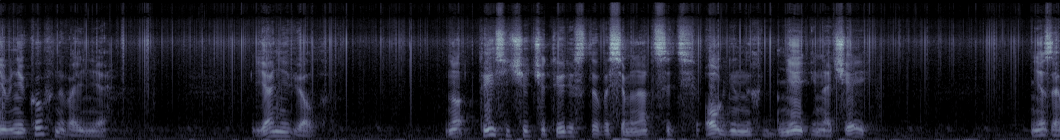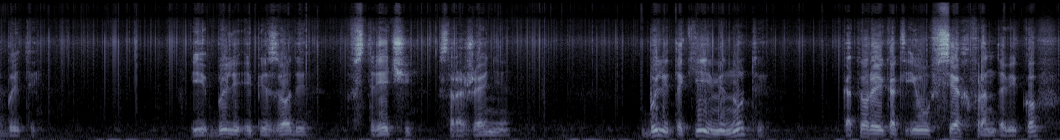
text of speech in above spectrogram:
Дневников на войне я не вел. Но 1418 огненных дней и ночей не забыты. И были эпизоды, встречи, сражения. Были такие минуты, которые, как и у всех фронтовиков,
